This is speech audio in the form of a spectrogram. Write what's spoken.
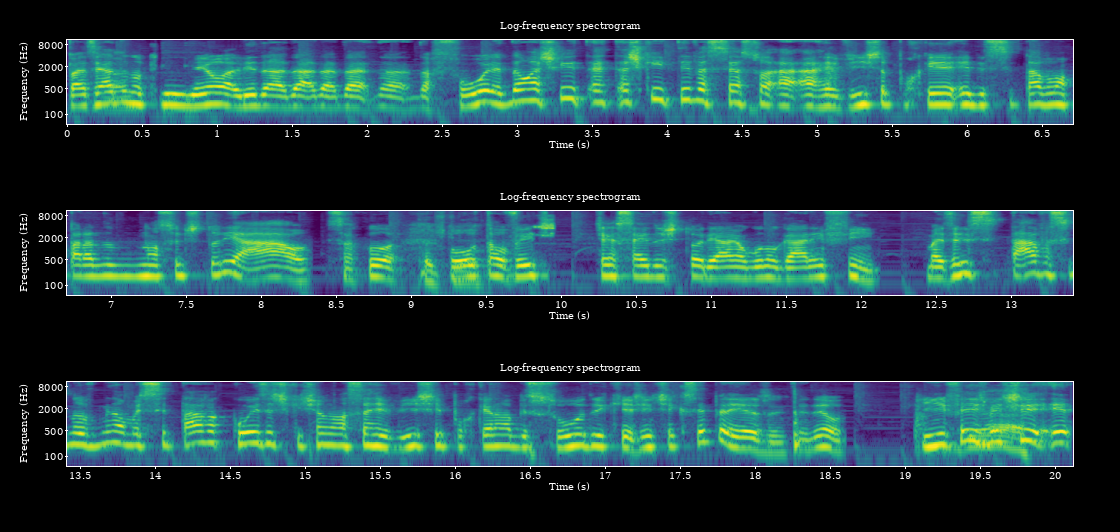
Baseado no que leu ali da, da, da, da, da- Folha. Não, acho que, é, acho que ele teve acesso à, revista porque ele citava uma parada do nosso editorial, sacou? Ou talvez tenha saído do editorial em algum lugar, enfim. Mas ele citava, assim, não, mas citava coisas que tinham na nossa revista e porque era um absurdo e que a gente tinha que ser preso, entendeu? E infelizmente eu,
